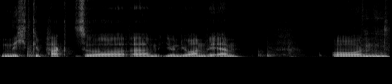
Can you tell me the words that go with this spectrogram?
nicht gepackt zur ähm, Junioren-WM. Und mhm.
